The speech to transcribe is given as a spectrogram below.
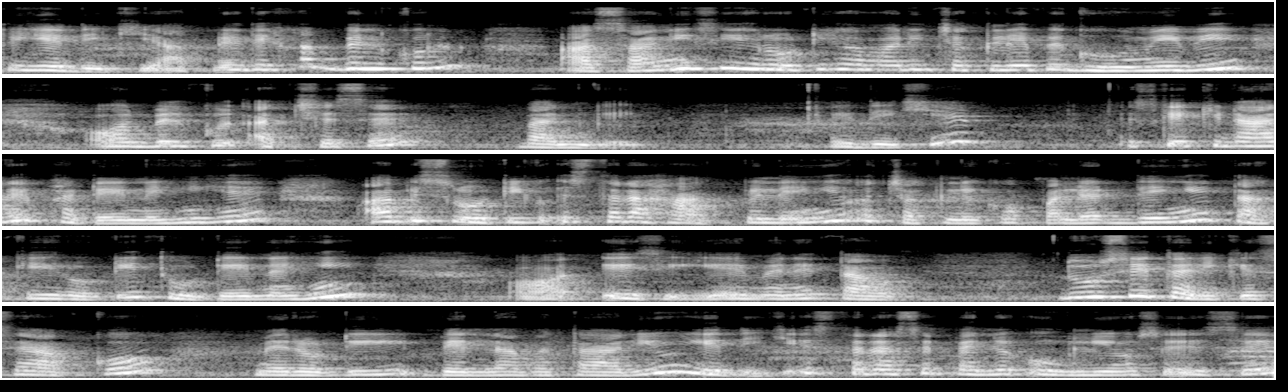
तो ये देखिए, आपने देखा, बिल्कुल आसानी से ये रोटी हमारी चकले पे घूमी भी और बिल्कुल अच्छे से बन गई। ये देखिए, इसके किनारे फटे नहीं हैं। अब इस रोटी को इस तरह हाथ पे लेंगे और चकले को पलट देंगे ताकि रोटी टूटे नहीं। और इसी ये मैंने तव दूसरी तरीके से आपको मैं रोटी बेलना बता रही हूँ। ये देखिए, इस तरह से पहले उंगलियों से इसे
